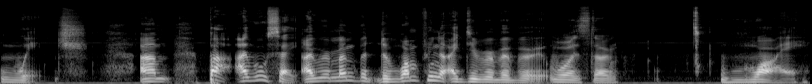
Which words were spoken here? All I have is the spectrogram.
which. Um, but I will say, I remember the one thing that I do remember was though, why?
